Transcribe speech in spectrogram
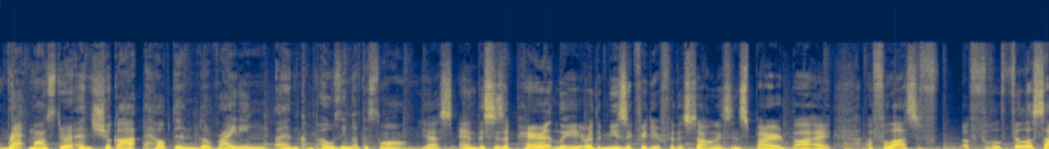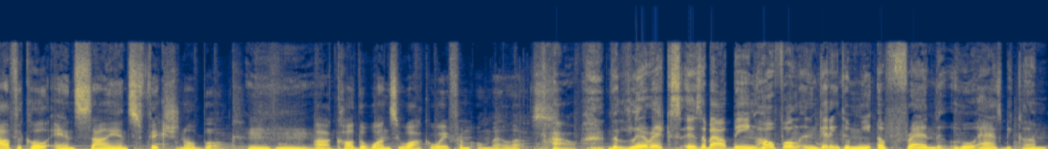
Rap Monster and Suga helped in the writing and composing of the song. Yes, and this is apparently, or the music video for this song is inspired by a, philosoph- a ph- philosophical and science fictional book uh, called The Ones Who Walk Away from Omelas. Wow. The lyrics is about being hopeful and getting to meet a friend who has become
